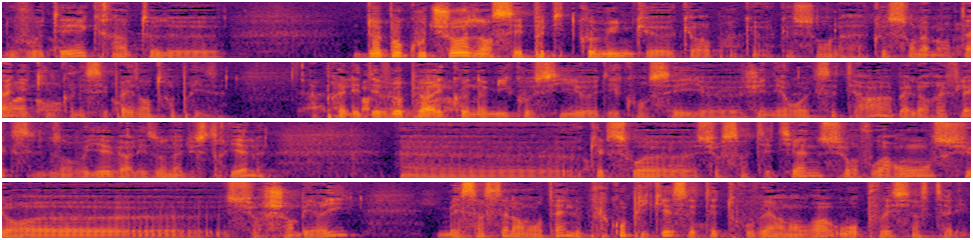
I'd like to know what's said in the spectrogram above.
nouveauté, crainte de, de beaucoup de choses dans ces petites communes que, que, que, sont, la, que sont la montagne et qui ne connaissaient pas les entreprises. Après, les développeurs économiques aussi, euh, des conseils euh, généraux, etc., ben, leur réflexe, c'est de vous envoyer vers les zones industrielles, euh, qu'elles soient sur Saint-Étienne, sur Voiron, sur, sur Chambéry. Mais s'installer en montagne, le plus compliqué, c'était de trouver un endroit où on pouvait s'y installer.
